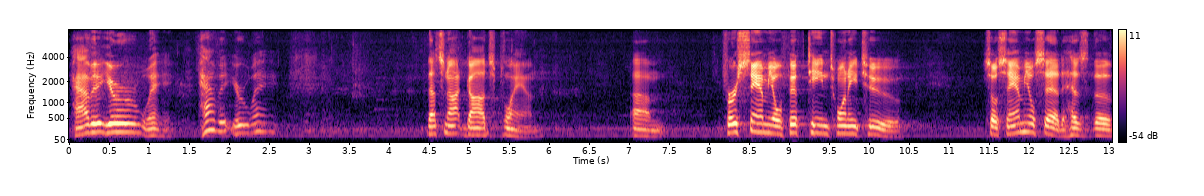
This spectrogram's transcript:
have it your way. Have it your way. That's not God's plan. Um, 1 Samuel 15 22. So Samuel said, Has the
